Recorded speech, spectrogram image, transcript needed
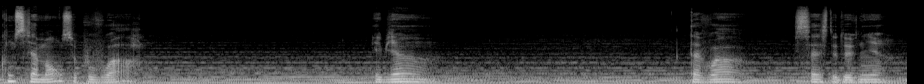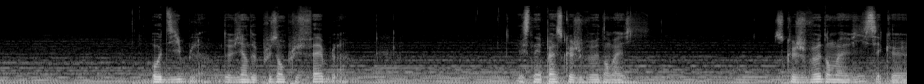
consciemment ce pouvoir, eh bien, ta voix cesse de devenir audible, devient de plus en plus faible, et ce n'est pas ce que je veux dans ma vie. Ce que je veux dans ma vie, c'est que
